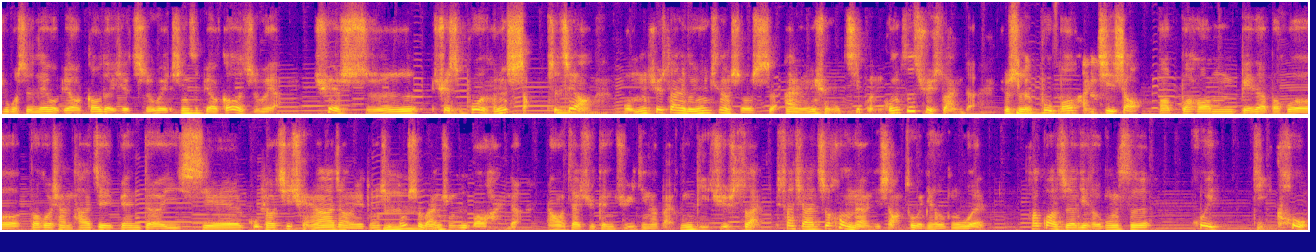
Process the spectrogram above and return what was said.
如果是 level 比较高的一些职位，薪资比较高的职位啊。确实，确实不会很少。是这样，我们去算这个佣金的时候，是按人选的基本工资去算的，就是不包含绩效啊，不包含别的，包括包括像他这边的一些股票期权啊这样的一些东西，都是完全不包含的。然后再去根据一定的百分比去算，算下来之后呢，你想作为猎头顾问，他挂职的猎头公司会抵扣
